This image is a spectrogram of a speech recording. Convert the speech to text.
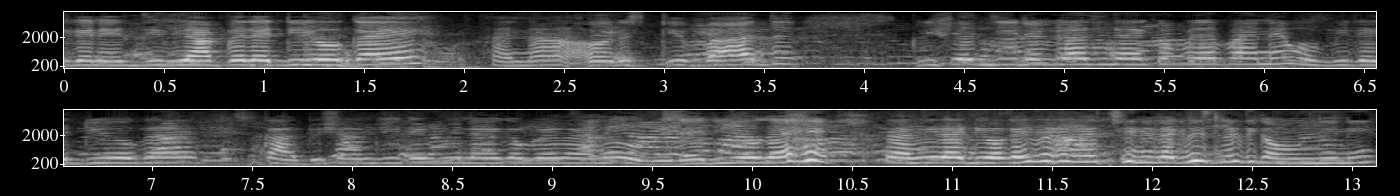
गणेश जी भी यहाँ पे रेडी हो गए, है ना? और उसके बाद कृष्ण जी ने भी आज नए कपड़े पहने, वो भी रेडी हो गए। काजू श्याम जी ने भी नए कपड़े पहने, वो भी रेडी हो गए। मैं भी रेडी हो गई, फिर अभी अच्छी नहीं लग रही, इसलिए दिखाऊँगी नहीं।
